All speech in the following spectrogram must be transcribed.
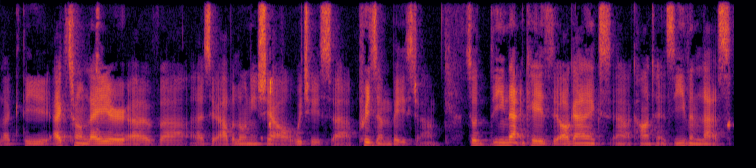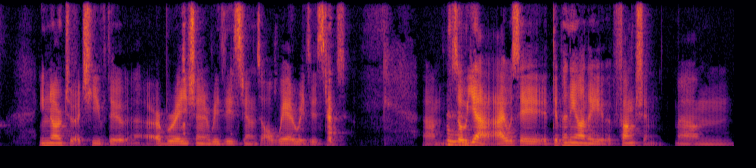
like the external layer of uh, let's say abalone shell, which is prism based, um, so in that case, the organics content is even less in order to achieve the abrasion resistance or wear resistance. Um, mm-hmm. So yeah, I would say depending on the function, um,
